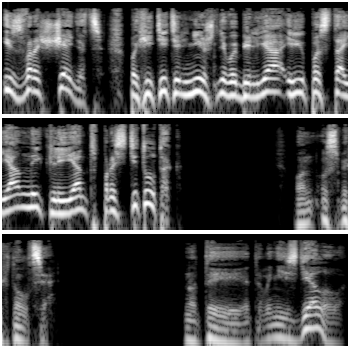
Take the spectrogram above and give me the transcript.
извращенец, похититель нижнего белья и постоянный клиент проституток. Он усмехнулся. Но ты этого не сделала,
